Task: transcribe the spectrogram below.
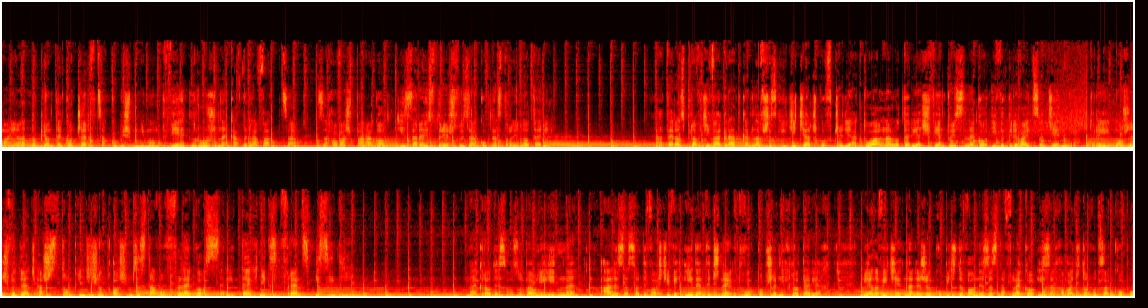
maja do 5 czerwca kupisz minimum dwie różne kawy Lawatca, zachowasz paragon i zarejestrujesz swój zakup na stronie loterii. A teraz prawdziwa gratka dla wszystkich dzieciaczków, czyli aktualna loteria Świętuj z Lego i wygrywaj codziennie, w której możesz wygrać aż 158 zestawów Lego z serii Technics, Friends i CD. Nagrody są zupełnie inne, ale zasady właściwie identyczne jak w dwóch poprzednich loteriach. Mianowicie należy kupić dowolny zestaw Lego i zachować dowód zakupu,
